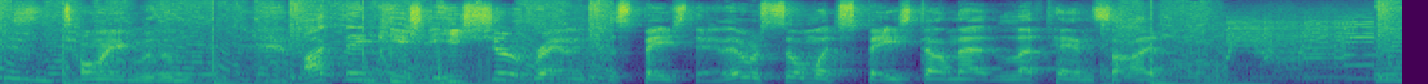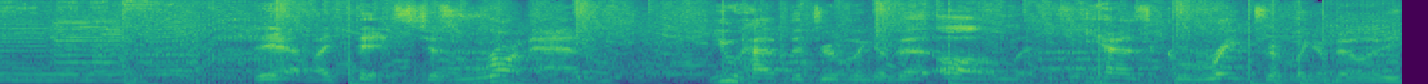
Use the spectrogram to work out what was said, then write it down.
He's toying with him. I think he, he should have ran into the space there. There was so much space down that left-hand side. Yeah, like this. Just run at him. You have the dribbling ability. Oh, he has great dribbling ability.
